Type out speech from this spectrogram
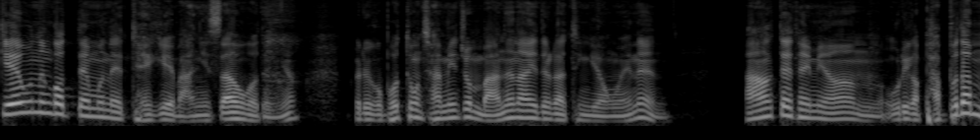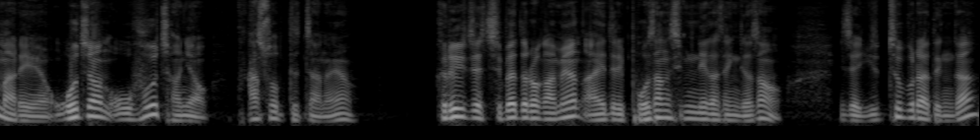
깨우는 것 때문에 되게 많이 싸우거든요. 그리고 보통 잠이 좀 많은 아이들 같은 경우에는 방학 때 되면 우리가 바쁘단 말이에요. 오전, 오후, 저녁 다 수업 듣잖아요. 그리고 이제 집에 들어가면 아이들이 보상 심리가 생겨서 이제 유튜브라든가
